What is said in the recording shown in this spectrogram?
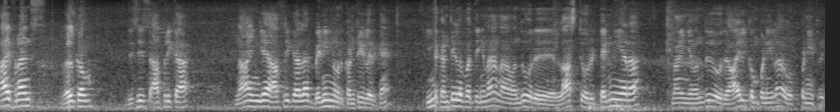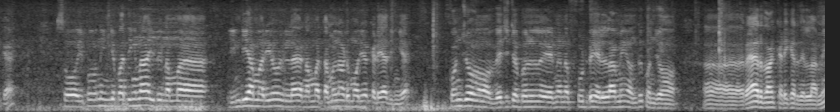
Hi friends welcome this is Africa நான் இங்கே ஆஃப்ரிக்காவில் பெனின் ஒரு கண்ட்ரியில் இருக்கேன். இந்த கண்ட்ரியில் பார்த்தீங்கன்னா நான் வந்து ஒரு லாஸ்ட் ஒரு டென் இயராக நான் இங்கே வந்து ஒரு ஆயில் கம்பெனியில் ஒர்க் பண்ணிகிட்ருக்கேன் ஸோ இப்போ வந்து இங்கே பார்த்தீங்கன்னா இது நம்ம இந்தியா மாதிரியோ இல்லை நம்ம தமிழ்நாடு மாதிரியோ கிடையாது இங்கே. கொஞ்சம் வெஜிடபிள் என்னென்ன ஃபுட்டு எல்லாமே வந்து கொஞ்சம் ரேர் தான் கிடைக்கிறது எல்லாமே.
